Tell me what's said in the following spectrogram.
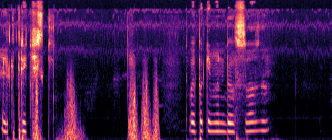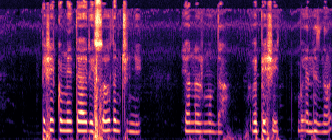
Электрический. Твой покемон был создан. Пишіть в коментарі, создан чи ні. Я нажму да. Ви пишіть, бо я не знаю.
